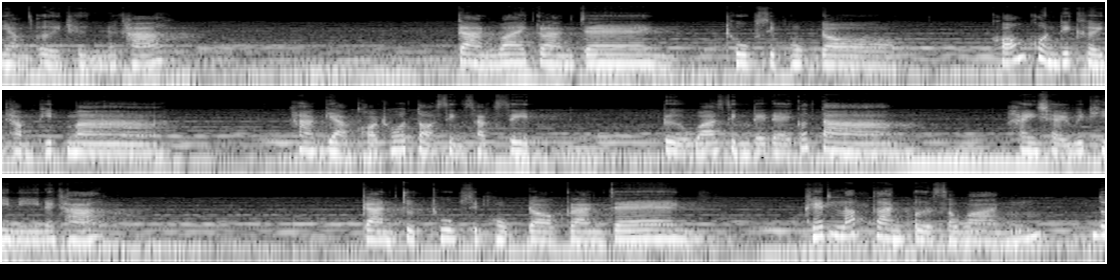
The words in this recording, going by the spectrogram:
อย่างเอ่ยถึงนะคะ การไหว้กลางแจ้ง ถูก 16 ดอก ของคนที่เคยทำผิดมา หากอยากขอโทษต่อสิ่งศักดิ์สิทธิ์ หรือว่าสิ่งใด ๆ ก็ตาม ให้ใช้วิธีนี้นะคะ การจุดธูป 16 ดอกกลางแจ้งเคล็ดลับการเปิดสวรรค์ โด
